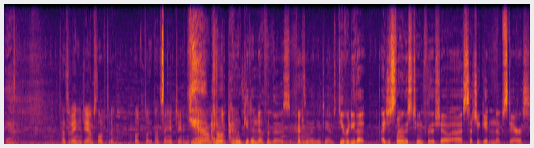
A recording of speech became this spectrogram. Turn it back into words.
Yeah. Pennsylvania jams love to love to play the Pennsylvania tunes. Yeah, I don't. I don't get enough of those Pennsylvania jams. Do you ever do that? I just learned this tune for the show. Uh, Such a getting upstairs.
